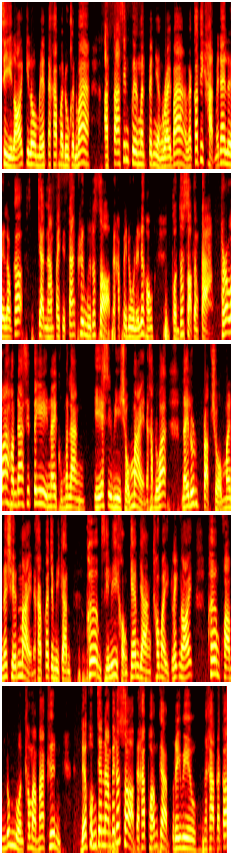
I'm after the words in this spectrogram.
400 กิโลเมตรนะครับมาดูกันว่าอัตราสิ้นเปลืองมันเป็นอย่างไรบ้าง แล้วก็ที่ขาดไม่ได้เลย เราก็จะนำไปติดตั้งเครื่องมือทดสอบนะครับไปดูในเรื่องของผลทดสอบต่างๆ เพราะว่า Honda City ในขุมพลัง EHEV โฉมใหม่นะครับหรือว่าในรุ่นปรับโฉม Minor Change ใหม่นะครับก็จะมีการเพิ่มซีรีส์ของแก้มยางเข้ามาอีกเล็กน้อย เพิ่มความนุ่มนวลเข้ามามากขึ้น เดี๋ยวผมจะนำไปทดสอบนะครับพร้อมกับรีวิวนะครับแล้วก็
